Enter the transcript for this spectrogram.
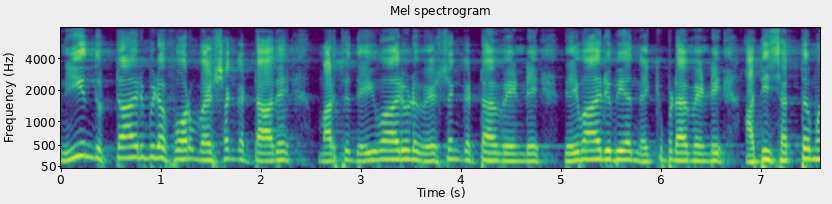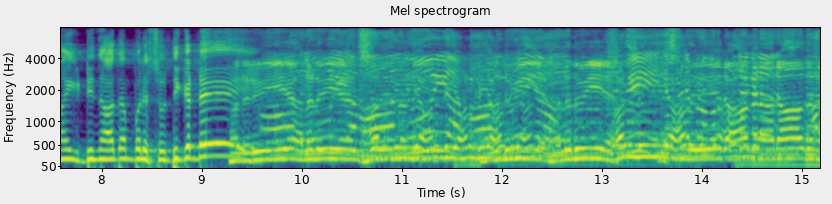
നീയും ദുഷ്ടാരൂപിയുടെ ഫോർ വേഷം കെട്ടാതെ മറിച്ച് ദൈവാരൂടെ വേഷം കെട്ടാൻ വേണ്ടി ദൈവാരൂപിയെ നയിക്കപ്പെടാൻ വേണ്ടി അതിശക്തമായി ഇടിനാഥം പോലെ ശ്രദ്ധിക്കട്ടെ ആരാധന, ആരാധന.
